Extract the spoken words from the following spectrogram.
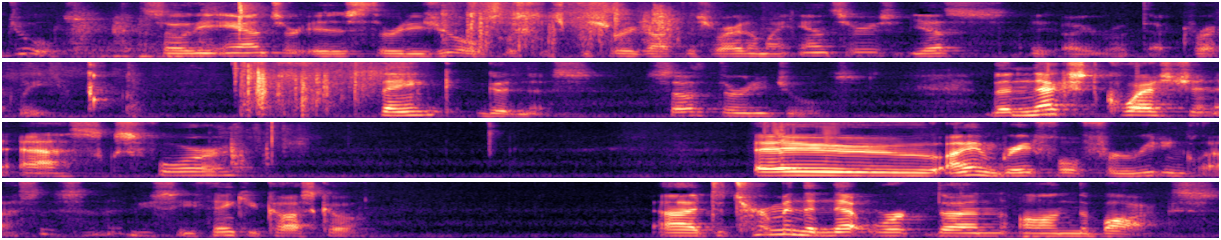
joules. So the answer is 30 joules. Let's just be sure I got this right on my answers. Yes, I, I wrote that correctly. Thank goodness. So 30 joules. The next question asks for Oh, I am grateful for reading classes. Let me see. Thank you, Costco. Uh, determine the net work done on the box.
